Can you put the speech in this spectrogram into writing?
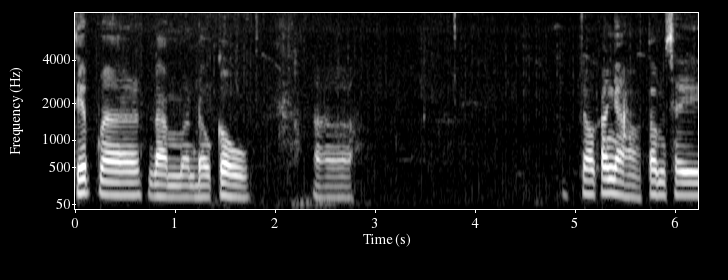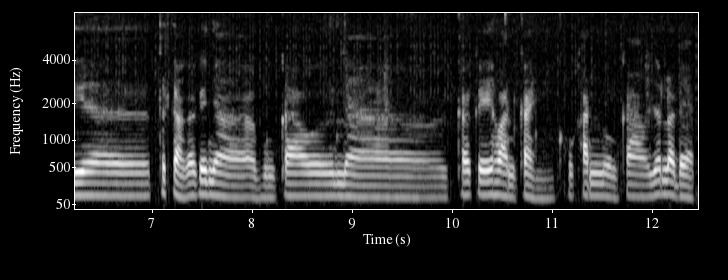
tiếp ờ, làm đầu cầu à, cho các nhà hảo tâm xây tất cả các cái nhà ở vùng cao nhà các cái hoàn cảnh khó khăn vùng cao rất là đẹp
